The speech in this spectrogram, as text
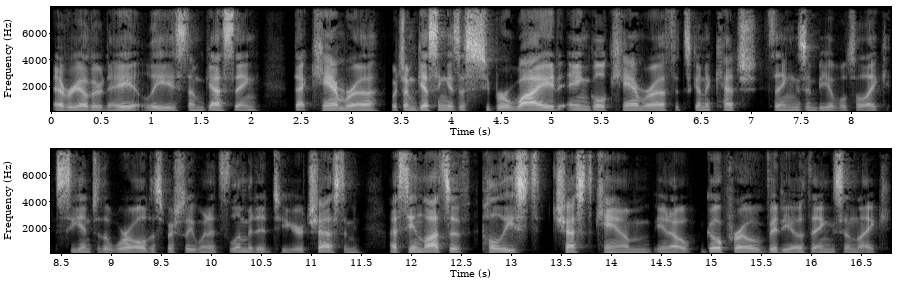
every other day, at least, I'm guessing that camera, which I'm guessing is a super wide angle camera, if it's going to catch things and be able to like see into the world, especially when it's limited to your chest. I mean, I've seen lots of policed chest cam, you know, GoPro video things, and like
